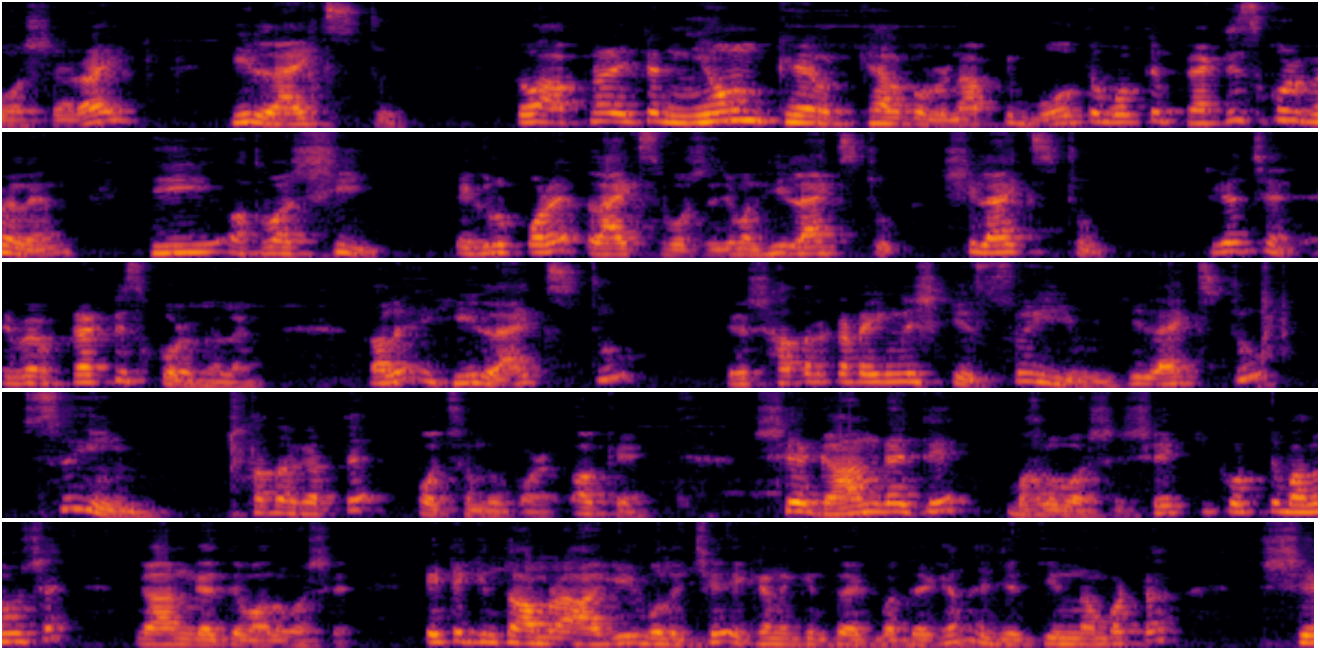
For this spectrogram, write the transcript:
বসে রাইট হি লাইকস টু তো আপনার এটা নিয়ম খেয়াল খেয়াল করবেন আপনি বলতে বলতে প্র্যাকটিস করে ফেলেন হি অথবা শি এগুলো পরে লাইকস বসে, যেমন he likes to she likes to ঠিক আছে? এবার প্র্যাকটিস করে ফেলেন। তাহলে হি লাইকস টু সাঁতার কাটা ইংলিশ কি? Swim he likes to swim সাঁতার কাটতে পছন্দ করে। ওকে সে গান গাইতে ভালোবাসে। সে কি করতে ভালোবাসে? গান গাইতে ভালোবাসে। এটা কিন্তু আমরা আগেই বলেছি, এখানে কিন্তু একবার দেখেন, এই যে তিন নম্বরটা, সে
